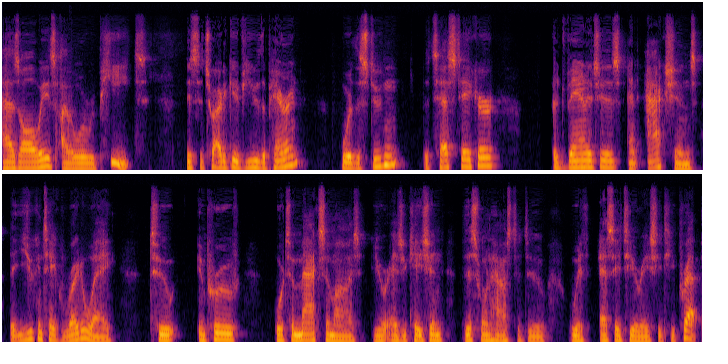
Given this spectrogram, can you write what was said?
as always, I will repeat, is to try to give you, the parent or the student, the test taker, advantages and actions that you can take right away to improve or to maximize your education. This one has to do with SAT or ACT prep.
